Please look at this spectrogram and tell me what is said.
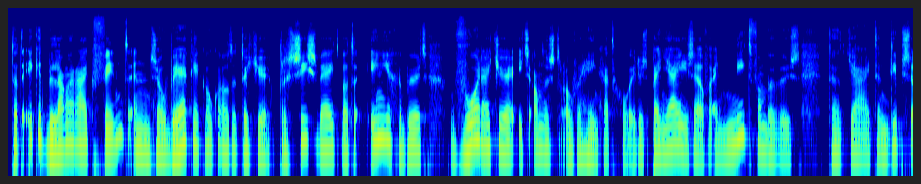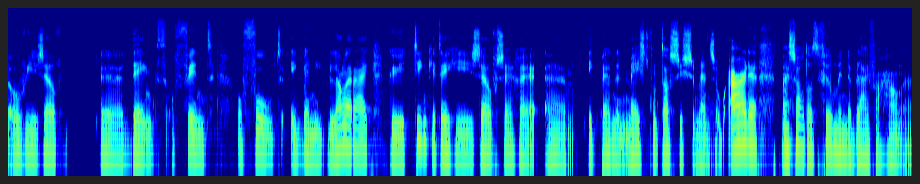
dat ik het belangrijk vind, en zo werk ik ook altijd, dat je precies weet wat er in je gebeurt voordat je iets anders eroverheen gaat gooien. Dus ben jij jezelf er niet van bewust dat jij ten diepste over jezelf uh, denkt of vindt of voelt, ik ben niet belangrijk, kun je tien keer tegen jezelf zeggen, uh, ik ben de meest fantastische mens op aarde, maar zal dat veel minder blijven hangen.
